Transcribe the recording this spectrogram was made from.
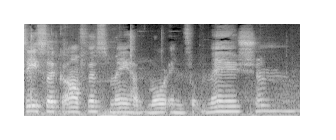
C-Sec office may have more information.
